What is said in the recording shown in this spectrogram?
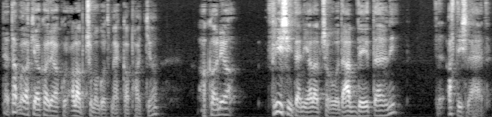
Tehát ha valaki akarja, akkor alapcsomagot megkaphatja, akarja frissíteni alapcsomagot, update azt is lehet.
